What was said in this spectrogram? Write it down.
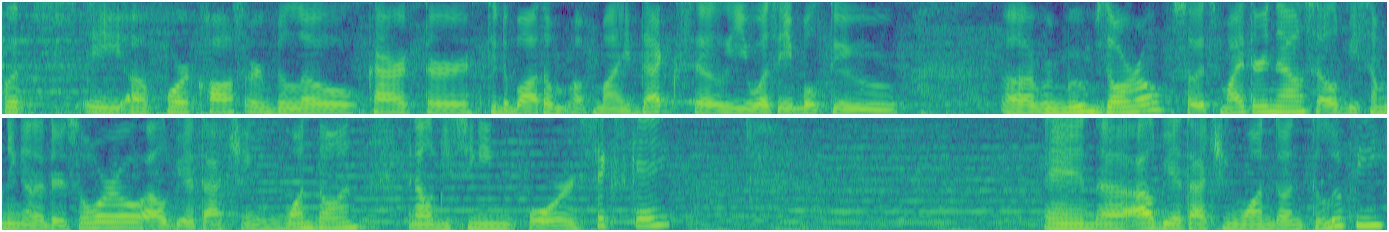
puts a, a 4 cost or below character to the bottom of my deck. So he was able to uh, remove Zoro. So it's my turn now. So I'll be summoning another Zoro. I'll be attaching one Don. And I'll be swinging for 6k and uh, I'll be attaching one Don to Luffy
